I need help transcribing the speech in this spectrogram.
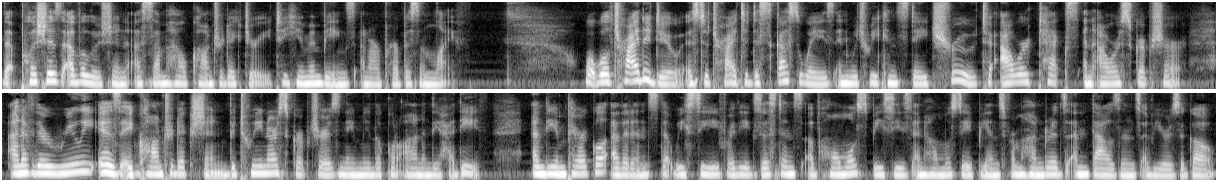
that pushes evolution as somehow contradictory to human beings and our purpose in life. What we'll try to do is to try to discuss ways in which we can stay true to our text and our scripture, and if there really is a contradiction between our scriptures, namely the Quran and the Hadith, and the empirical evidence that we see for the existence of Homo species and Homo sapiens from hundreds and thousands of years ago.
